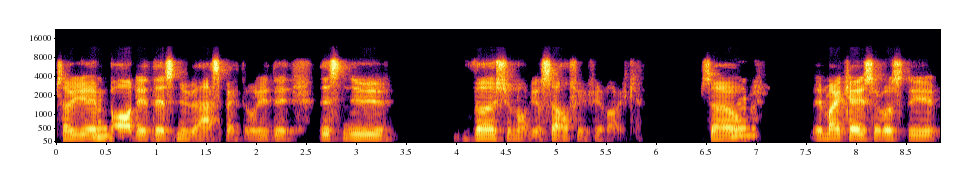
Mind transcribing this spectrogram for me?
So you mm-hmm. embody this new aspect or this new version of yourself, if you like. So mm-hmm. in my case, it was the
